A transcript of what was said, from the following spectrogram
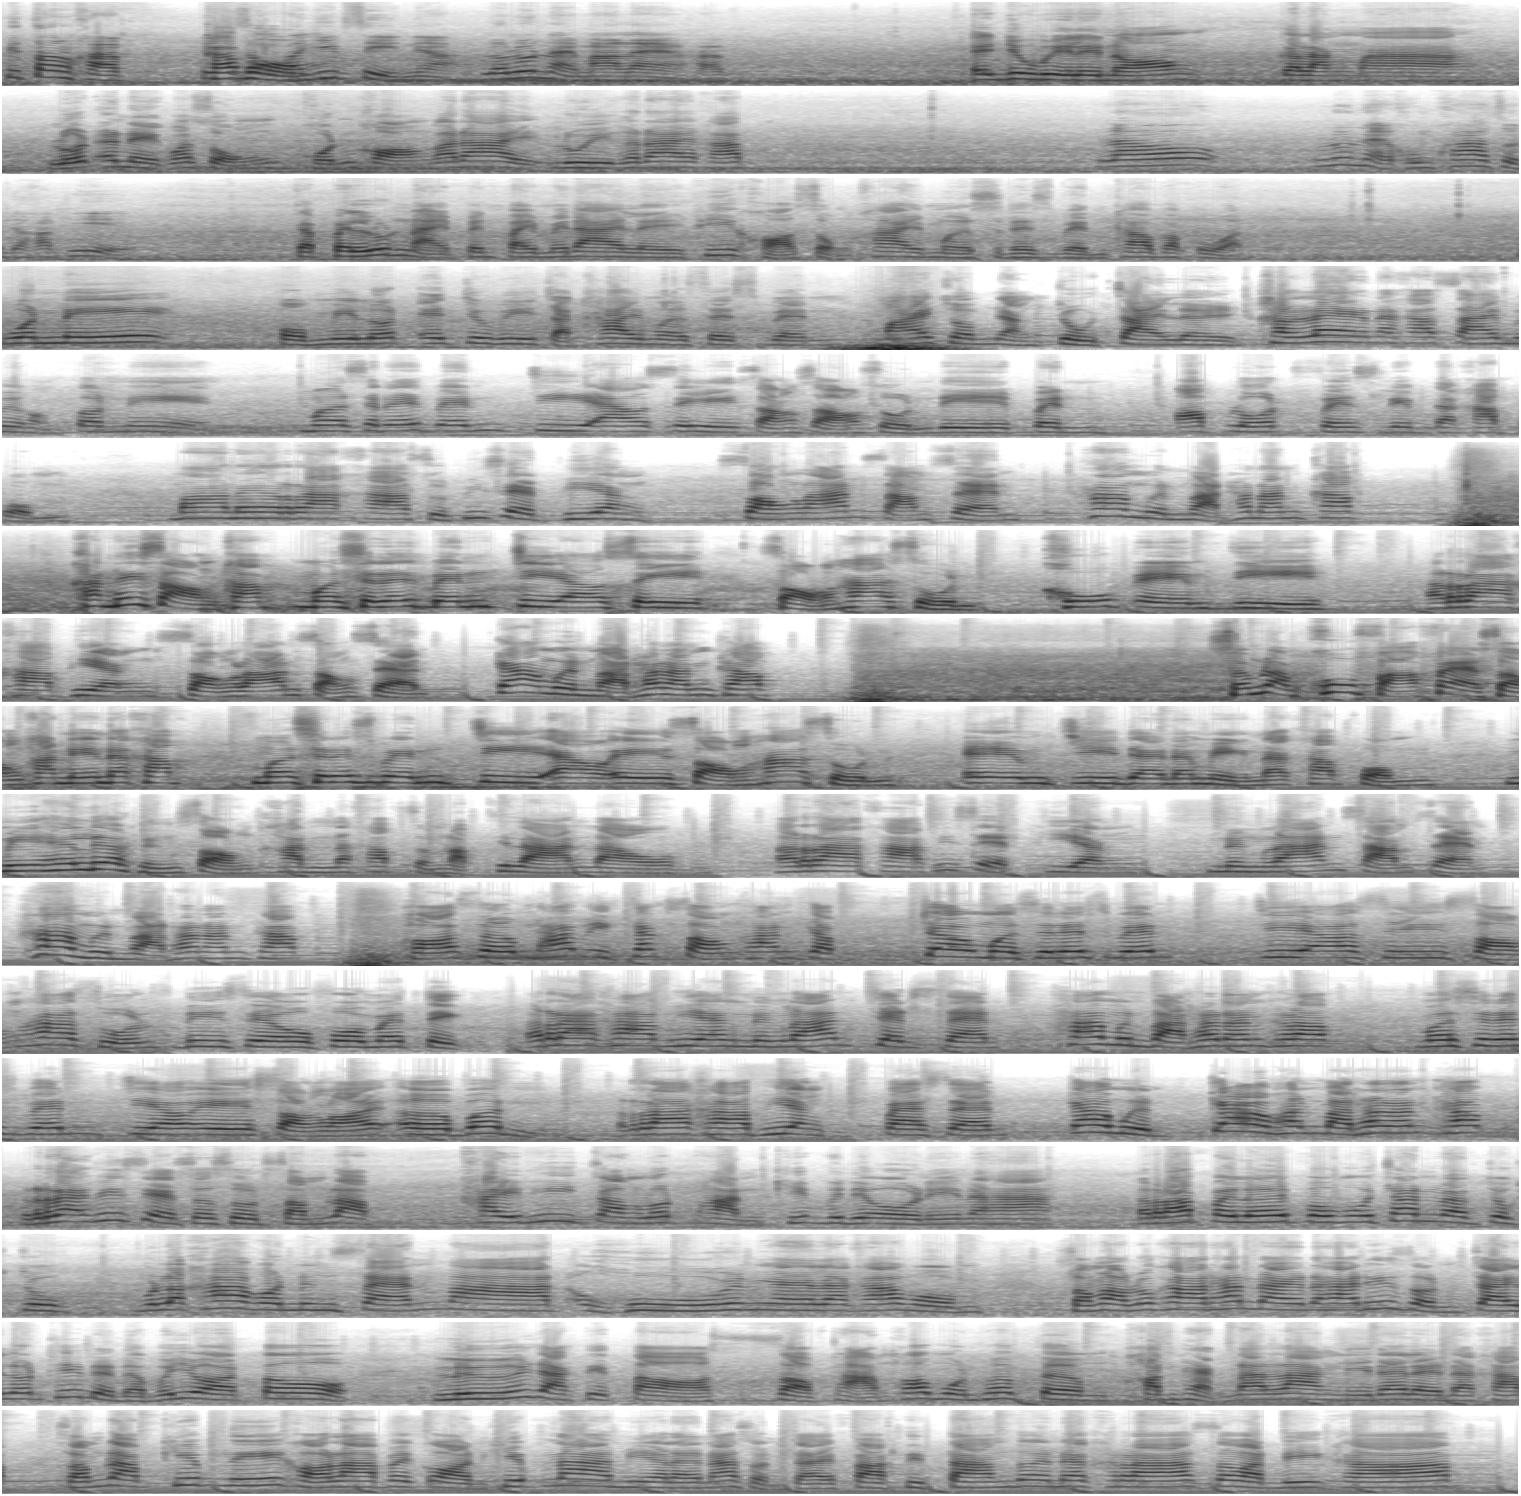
พี่ต้นครับ ปี ครับผม 2024 เนี่ยรถรุ่นไหนมาแรงครับ SUV เลยน้องกำลังมารถอเนกประสงค์ขนของก็ได้ ลุยก็ได้ครับ แล้วรุ่นไหนคุ้มค่าสุดอะครับพี่ จะเป็นรุ่นไหนเป็นไปไม่ได้เลย พี่ขอส่งค่าย Mercedes-Benz เข้าประกวด วันนี้ผมมีรถ SUV จากค่าย Mercedes-Benz มาให้ชมอย่างจุใจเลย คันแรกนะครับซ้ายมือของต้นนี่ Mercedes-Benz GLC 220D เป็น Off-Road Facelift นะครับผม มาในราคาสุดพิเศษเพียง 2 3 5 0 0 0 0 บาทเท่านั้นครับ คันที่ 2 ครับ Mercedes-Benz GLC 250 Coupe AMG ราคาเพียง 2 2 9 0 0 0 0 บาทเท่านั้นครับสำหรับคู่ฝาแฝด2คันนี้นะครับ Mercedes-Benz GLA 250 AMG Dynamic นะครับผมมีให้เลือกถึง 2 คันนะครับสำหรับที่ร้านเรา ราคาพิเศษเพียง 1 3 5 0 0 0 0 บาทเท่านั้นครับ ขอเสริมทับอีกสัก 2 คันกับเจ้า Mercedes-Benz GLC 250 Diesel 4matic ราคาเพียง 1 7 5 0 0 0 0 บาทเท่านั้นครับ Mercedes-Benz GLA 200 Urban ราคาเพียง 899,000 บาทเท่านั้นครับ และพิเศษสุดๆสำหรับใครที่จองรถผ่านคลิปวิดีโอนี้นะฮะ รับไปเลยโปรโมชั่นแบบจุกๆ มูลค่ากว่า 1 0 0 0 0แบาท โอ้โห เป็นไงล่ะครับผมสำหรับลูกค้าท่านใดนะฮะที่สนใจรถที่เดอะ W Auto หรืออยากติดต่อสอบถามข้อมูลเพิ่มเติมคอนแทคด้านล่างนี้ได้เลยนะครับสำหรับคลิปนี้ขอลาไปก่อนคลิปหน้ามีอะไรน่าสนใจฝากติดตามด้วยนะครับ สวัสดีครับ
